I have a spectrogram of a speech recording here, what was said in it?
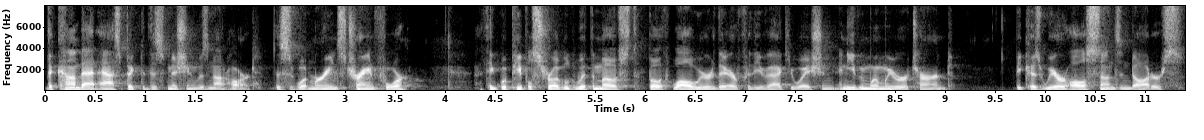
The combat aspect of this mission was not hard. This is what Marines train for. I think what people struggled with the most, both while we were there for the evacuation and even when we returned, because we are all sons and daughters.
